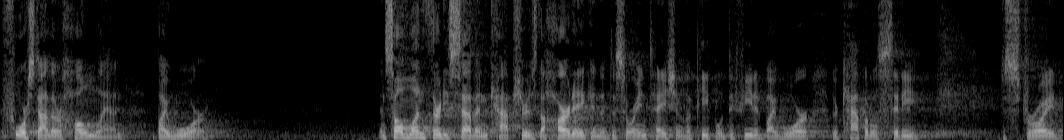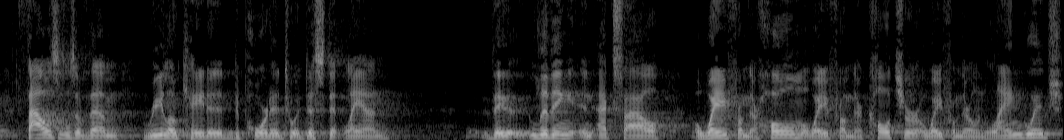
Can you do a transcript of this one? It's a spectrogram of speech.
forced out of their homeland by war. And Psalm 137 captures the heartache and the disorientation of a people defeated by war, their capital city destroyed, thousands of them relocated, deported to a distant land. They living in exile away from their home, away from their culture, away from their own language,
